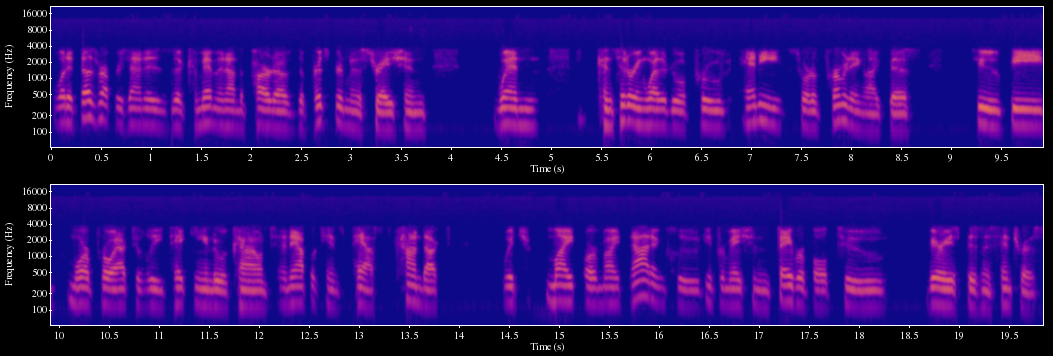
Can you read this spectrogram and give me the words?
what it does represent is the commitment on the part of the Pritzker administration when considering whether to approve any sort of permitting like this to be more proactively taking into account an applicant's past conduct, which might or might not include information favorable to various business interests.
